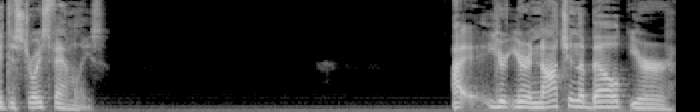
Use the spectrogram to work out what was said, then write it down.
It destroys families. I, you're, you're a notch in the belt. You're,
